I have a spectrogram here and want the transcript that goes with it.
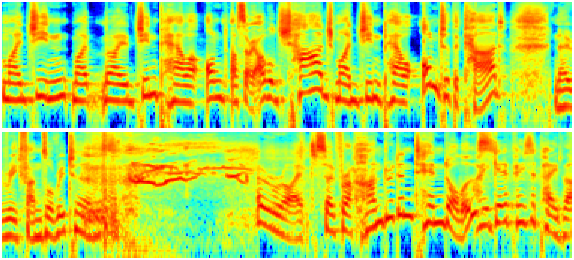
my jinn my, my jinn power on. Oh, sorry, I will charge my jinn power onto the card. No refunds or returns. All right. so for hundred and ten dollars, I get a piece of paper.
